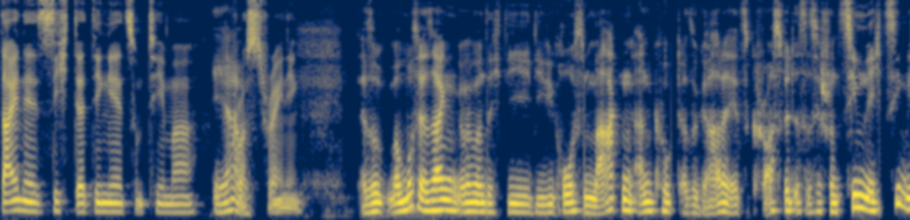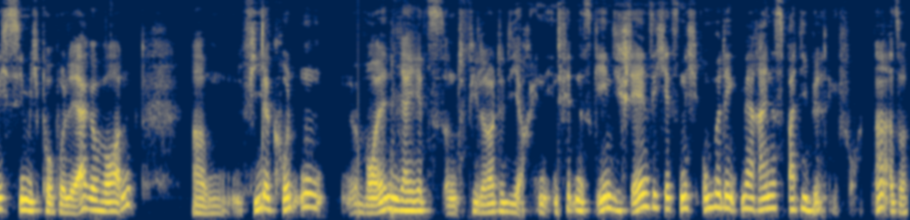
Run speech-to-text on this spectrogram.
deine Sicht der Dinge zum Thema ja. Cross-Training. Also man muss ja sagen, wenn man sich die, die, die großen Marken anguckt, also gerade jetzt CrossFit ist es ja schon ziemlich, ziemlich, ziemlich populär geworden. Ähm, viele Kunden wollen ja jetzt und viele Leute, die auch in, in, Fitness gehen, die stellen sich jetzt nicht unbedingt mehr reines Bodybuilding vor. Ne? Also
